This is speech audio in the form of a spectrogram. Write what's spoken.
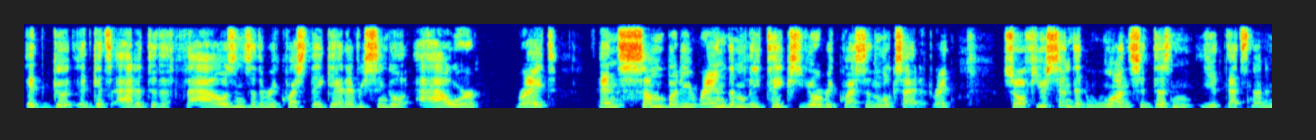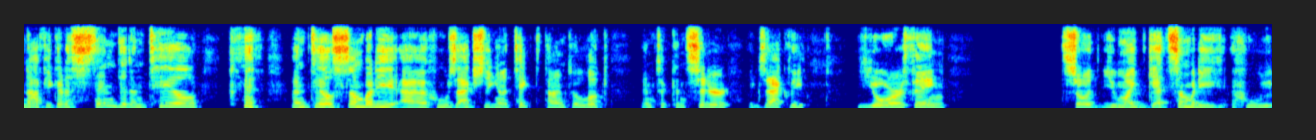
it good it gets added to the thousands of the requests they get every single hour right? And somebody randomly takes your request and looks at it right? So if you send it once it doesn't you, that's not enough. You got to send it until until somebody uh, who's actually going to take the time to look and to consider exactly your thing so you might get somebody who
